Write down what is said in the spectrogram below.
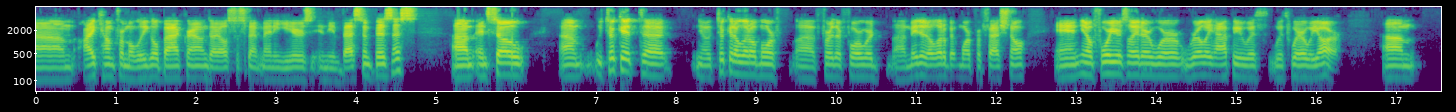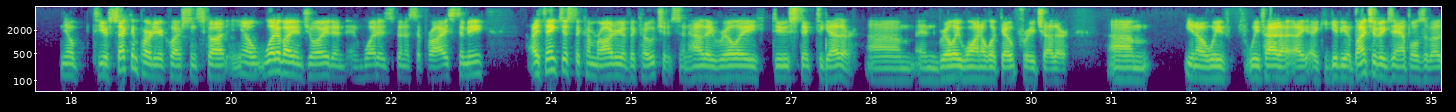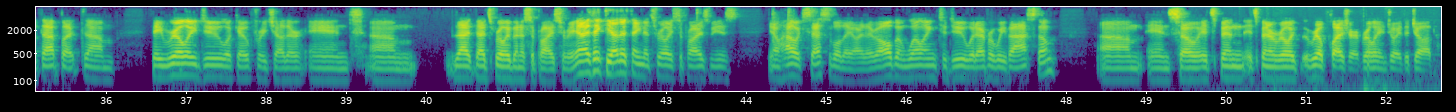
Um, I come from a legal background. I also spent many years in the investment business, um, and so um, we took it, uh, you know, took it a little more uh, further forward, uh, made it a little bit more professional, and you know, four years later, we're really happy with with where we are. Um, you know, to your second part of your question, Scott, you know, what have I enjoyed and, and what has been a surprise to me? I think just the camaraderie of the coaches and how they really do stick together um, and really want to look out for each other. Um, you know, we've we've had a, I, I could give you a bunch of examples about that, but um, they really do look out for each other, and um, that that's really been a surprise for me. And I think the other thing that's really surprised me is you know how accessible they are. They've all been willing to do whatever we've asked them, um, and so it's been it's been a really real pleasure. I've really enjoyed the job.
